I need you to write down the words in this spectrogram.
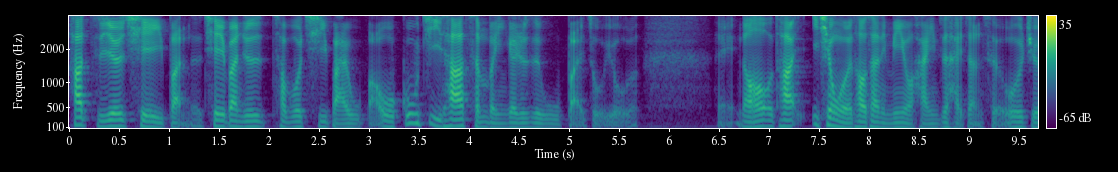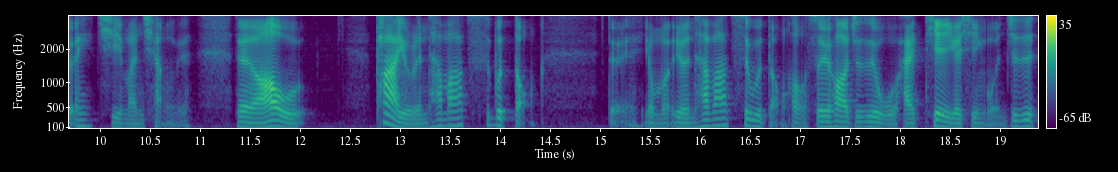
他直接切一半的，切一半就是差不多七百五吧。我估计它成本应该就是五百左右了。哎，然后它一千五的套餐里面有含一只海战车，我就觉得哎，其实蛮强的。对，然后我怕有人他妈吃不懂，对，有没有有人他妈吃不懂？吼，所以话就是我还贴一个新闻，就是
